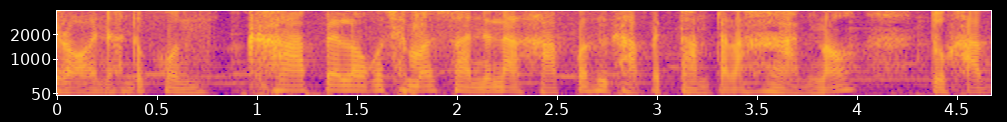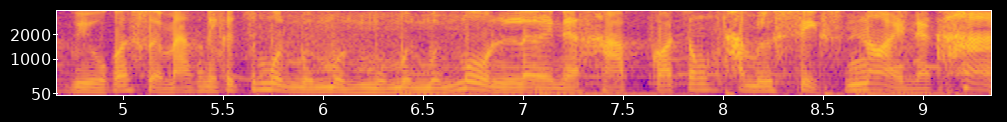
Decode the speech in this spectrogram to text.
400นะทุกคน ครับแล้วเราก็ใช้มอเตอร์ไซค์นี่แหละครับ ก็คือขับไปตามตลาดหาดเนาะดูครับวิวก็สวยมากตรงนี้ก็จะหมุนหมุนหมุนหมุนหมุนหมุนหมุนเลยนะครับ ก็ต้องทำมิวสิกสักหน่อยนะคะ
